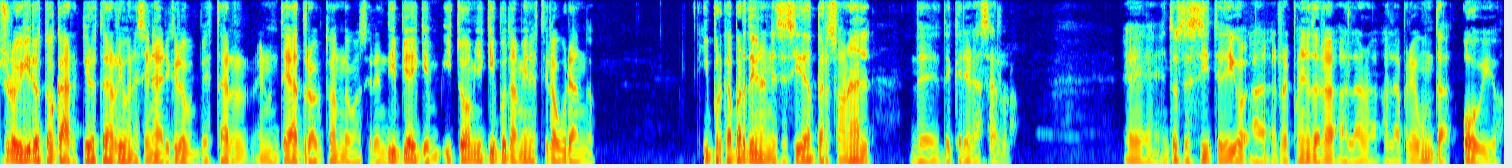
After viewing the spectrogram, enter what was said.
yo lo que quiero es tocar, quiero estar arriba en escenario, quiero estar en un teatro actuando con Serendipia y que y todo mi equipo también esté laburando. Y porque aparte hay una necesidad personal de, querer hacerlo. Eh, entonces sí, te digo, respondiendo a la pregunta, obvio,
